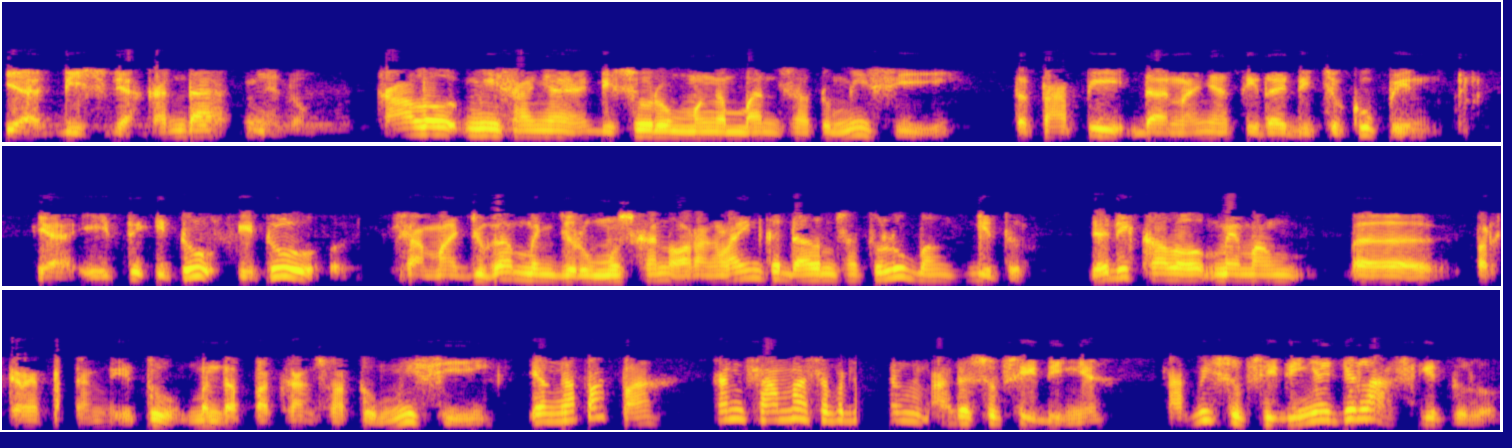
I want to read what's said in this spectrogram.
ya disediakan dananya dong. Kalau misalnya disuruh mengemban suatu misi, tetapi dananya tidak dicukupin, ya itu itu itu sama juga menjerumuskan orang lain ke dalam satu lubang gitu. Jadi kalau memang e, perkereta itu mendapatkan suatu misi, ya nggak apa-apa. Kan sama seperti ada subsidinya, tapi subsidinya jelas gitu loh.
